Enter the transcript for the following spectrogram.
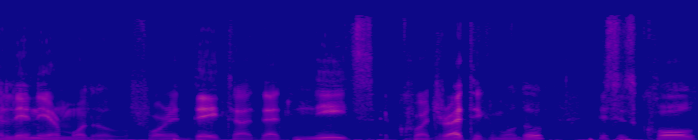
a linear model for a data that needs a quadratic model, this is called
